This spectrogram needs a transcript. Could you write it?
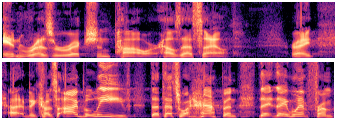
in resurrection power. How's that sound? Right? Uh, because I believe that that's what happened. They, they went from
